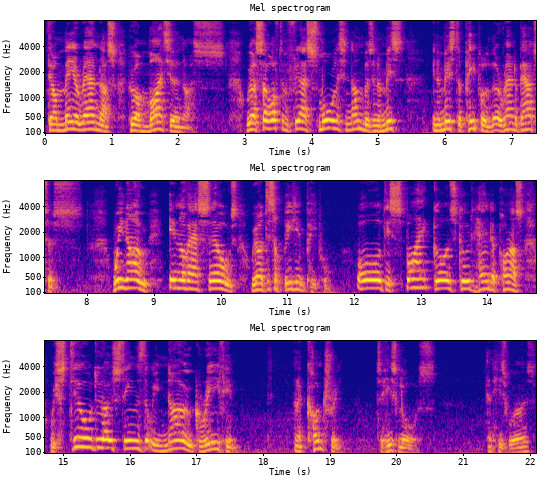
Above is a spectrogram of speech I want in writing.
There are many around us who are mightier than us. We are so often feel our smallness in numbers in the midst in the midst of people that are around about us. We know in of ourselves we are disobedient people. Or, despite God's good hand upon us, we still do those things that we know grieve Him and are contrary to His laws and His words.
